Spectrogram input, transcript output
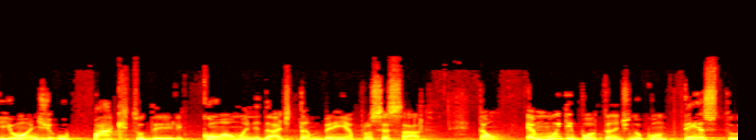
e onde o pacto dele com a humanidade também é processado. Então, é muito importante no contexto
